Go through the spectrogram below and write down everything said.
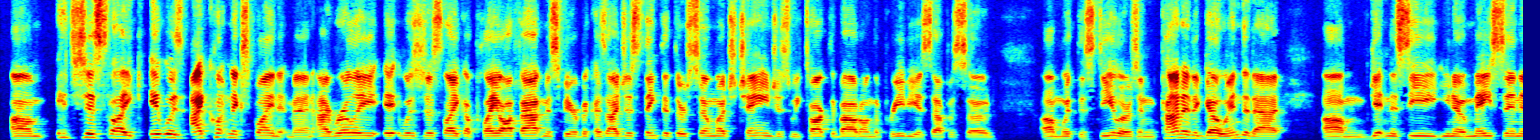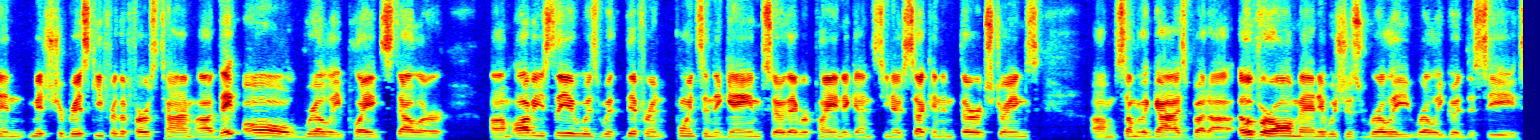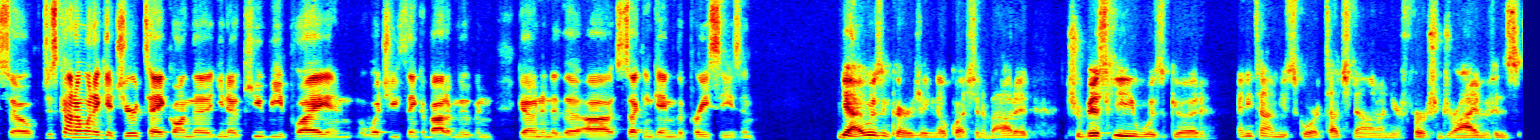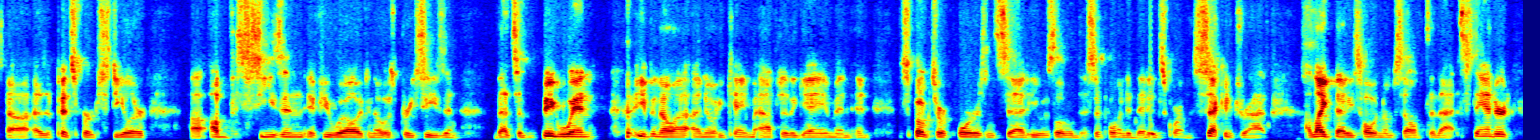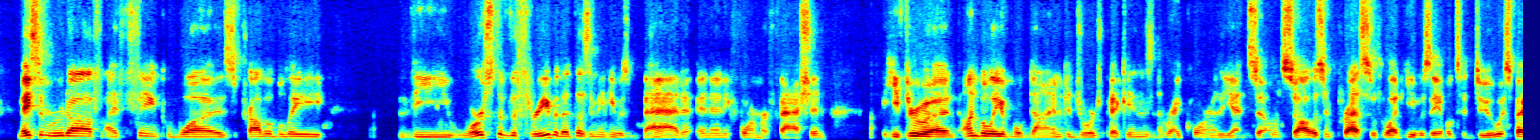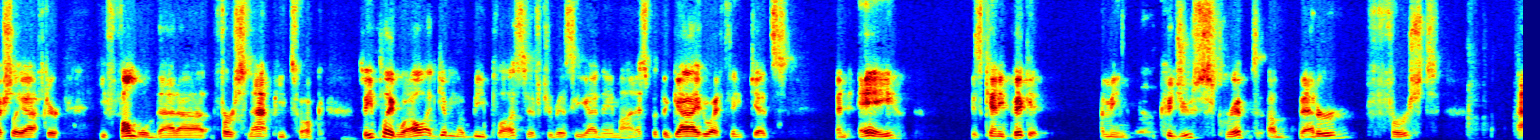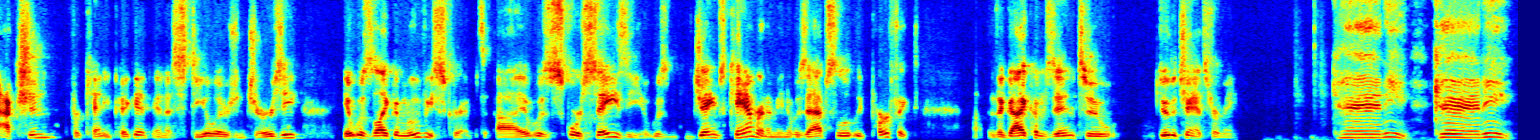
Um, it's just like it was, I couldn't explain it, man. I really, it was just like a playoff atmosphere because I just think that there's so much change as we talked about on the previous episode um, with the Steelers. And kind of to go into that, um, getting to see, you know, Mason and Mitch Trubisky for the first time, uh, they all really played stellar. Um, obviously, it was with different points in the game. So they were playing against, you know, second and third strings, um, some of the guys. But uh, overall, man, it was just really, really good to see. So just kind of want to get your take on the, you know, QB play and what you think about it moving, going into the uh, second game of the preseason. Yeah, it was encouraging, no question about it. Trubisky was good. Anytime you score a touchdown on your first drive as, uh, as a Pittsburgh Steeler uh, of the season, if you will, even though it was preseason, that's a big win. even though I, I know he came after the game and, and spoke to reporters and said he was a little disappointed they didn't score on the second drive. I like that he's holding himself to that standard. Mason Rudolph, I think, was probably the worst of the three, but that doesn't mean he was bad in any form or fashion. He threw an unbelievable dime to George Pickens in the right corner of the end zone. So I was impressed with what he was able to do, especially after he fumbled that uh, first snap he took. So he played well. I'd give him a B plus if Trubisky got an A minus. But the guy who I think gets an A is Kenny Pickett. I mean, could you script a better first action for Kenny Pickett in a Steelers jersey? It was like a movie script. Uh, it was Scorsese. It was James Cameron. I mean, it was absolutely perfect. Uh, the guy comes in to do the chance for me. Kenny, Kenny.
